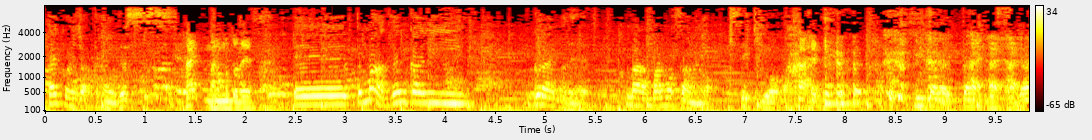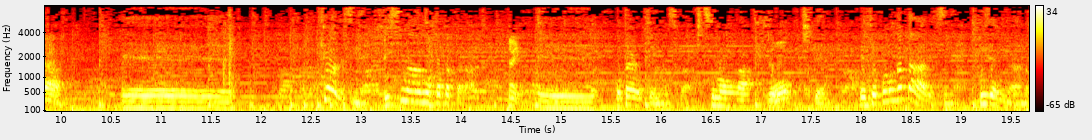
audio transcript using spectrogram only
はい、こんにちは、高野です。はい、丸本です。えーっと、まあ前回ぐらいまで、まあ丸本さんの奇跡を、はいお聞きいただいたんですはいはいはいが、えー、今日はですね、リスナーの方から、はい。えー、お便りといいますか、質問が届きまして、えーっと、この方はですね、以前にあの、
